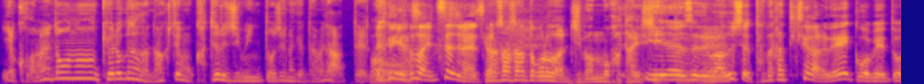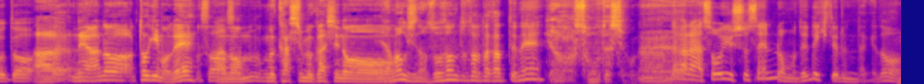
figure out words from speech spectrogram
や公明党の協力なんかなくても勝てる自民党じゃなきゃダメだって平沢さん言ってたじゃないですか。平沢さんのところは地盤も硬いし、いやそれでまあどうして戦ってきたからね公明党と。あ,、ね、あの時もねあの昔々の。山口の総さんと戦ってね。いやそうですよね、うん、だからそういう主戦論も出てきてるんだけど、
